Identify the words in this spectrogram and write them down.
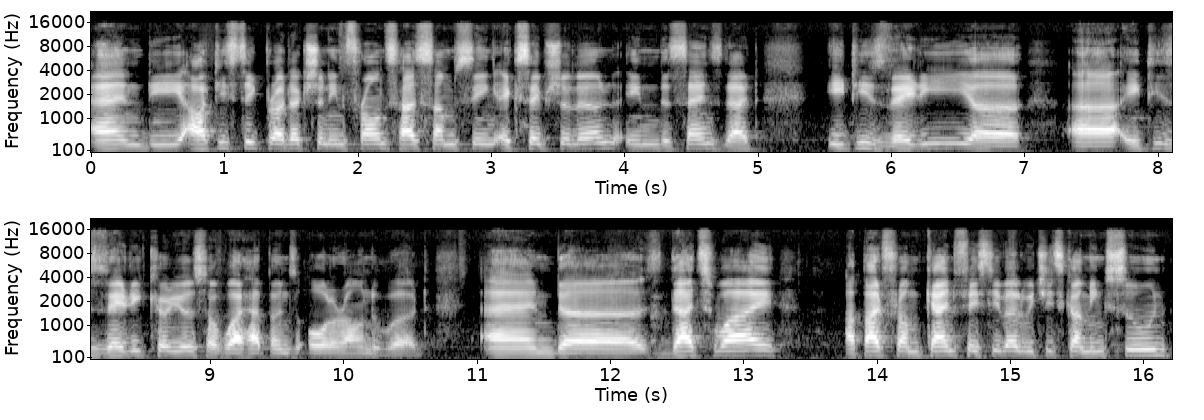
And the artistic production in France has something exceptional in the sense that it is very, uh, uh, it is very curious of what happens all around the world. And uh, that's why apart from Cannes Festival, which is coming soon,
